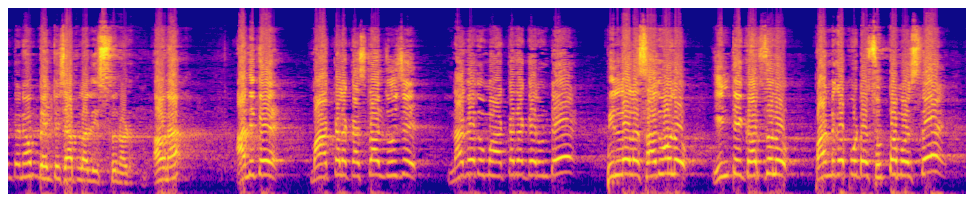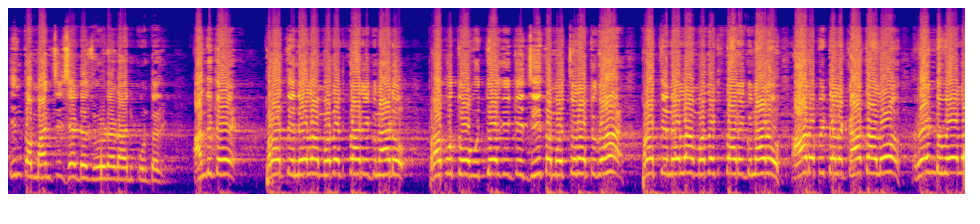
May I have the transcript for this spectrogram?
ఉంటేనేమో బెల్ట్ షాప్లలో ఇస్తున్నాడు. అవునా? అందుకే మా అక్కల కష్టాలు చూసి నగదు మా అక్క దగ్గర ఉంటే పిల్లల చదువులు ఇంటి ఖర్చులు పండుగ పూట చుట్టం వస్తే ఇంత మంచి చెడ్డ చూడడానికి ఉంటది. అందుకే ప్రతి నెల మొదటి తారీఖు నాడు ప్రభుత్వ ఉద్యోగికి జీతం వచ్చినట్టుగా ప్రతి నెల మొదటి తారీఖు నాడు ఆడబిడ్డల ఖాతాలో రెండు వేల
